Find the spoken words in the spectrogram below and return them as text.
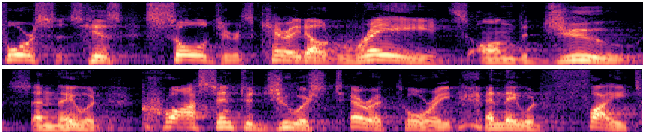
forces, his soldiers, carried out raids on the Jews, and they would cross into Jewish territory and they would fight,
